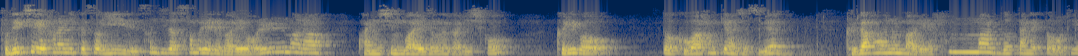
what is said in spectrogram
도대체 하나님께서 이 선지자 사무엘의 말에 얼마나 관심과 애정을 가지시고 그리고 또 그와 함께 하셨으면 그가 하는 말이 한마디도 땅에 떨어지지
